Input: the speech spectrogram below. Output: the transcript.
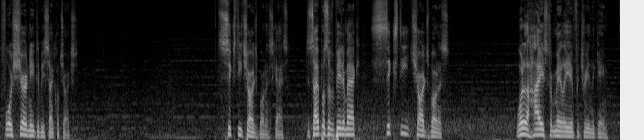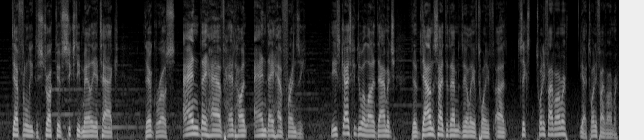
For sure need to be cycle charged. 60 charge bonus, guys. Disciples of Apedemak, 60 charge bonus. One of the highest for melee infantry in the game. Definitely destructive, 60 melee attack. They're gross. And they have Headhunt and they have Frenzy. These guys can do a lot of damage. The downside to them is they only have 20, uh, six, 25 armor. Yeah, 25 armor.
